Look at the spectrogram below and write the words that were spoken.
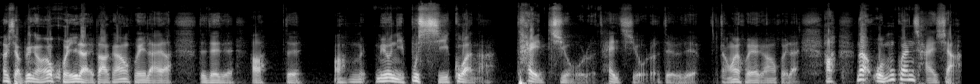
哈，小编赶快回来吧，赶快回来了，对对对，好，对啊，没没有你不习惯啊，太久了，太久了，对不对？赶快回来，赶快回来。好，那我们观察一下，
